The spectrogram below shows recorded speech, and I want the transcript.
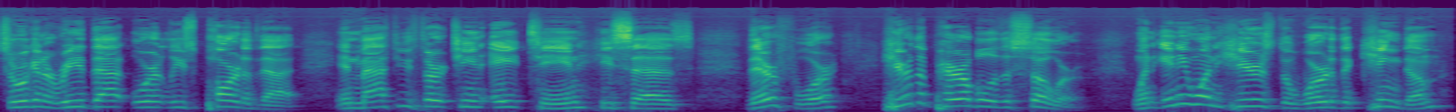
So we're going to read that, or at least part of that. In Matthew 13, 18, he says, Therefore, hear the parable of the sower. When anyone hears the word of the kingdom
